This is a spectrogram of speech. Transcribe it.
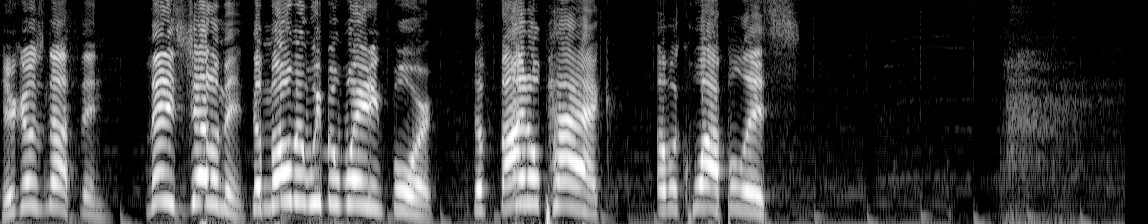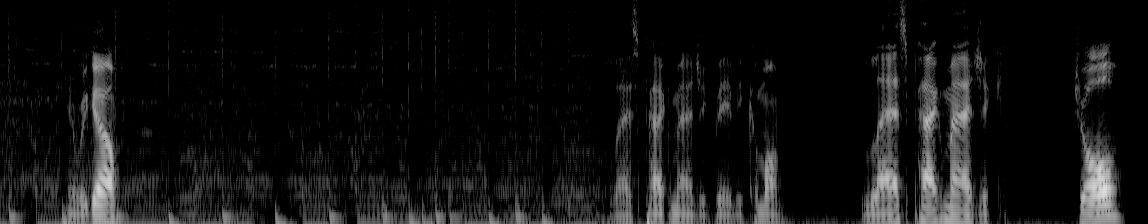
Here goes nothing. Ladies and gentlemen, the moment we've been waiting for. The final pack of Aquapolis. Here we go. Last pack magic, baby. Come on. Last pack magic. Joel,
